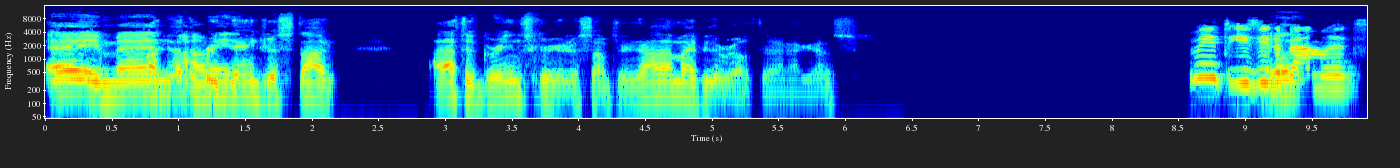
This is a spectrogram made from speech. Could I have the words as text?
Hey Fuck, man, that's a I pretty mean, dangerous stunt. That's a green screen or something. Now that might be the real thing, I guess. I mean, it's easy You to know- balance.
